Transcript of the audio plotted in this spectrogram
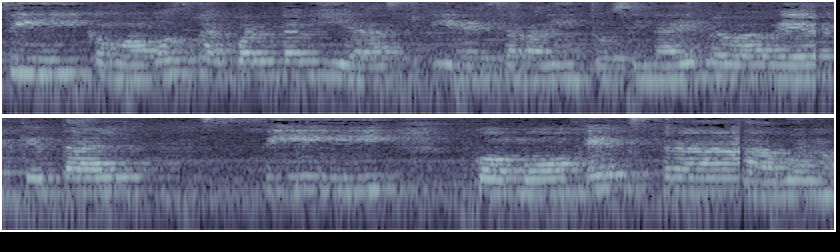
si como vamos a estar 40 días y encerraditos y nadie me va a ver, qué tal si como extra, bueno,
